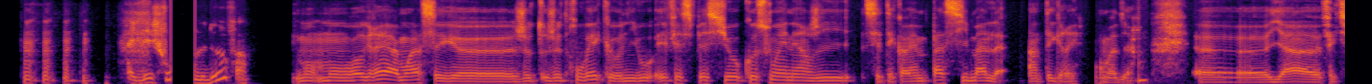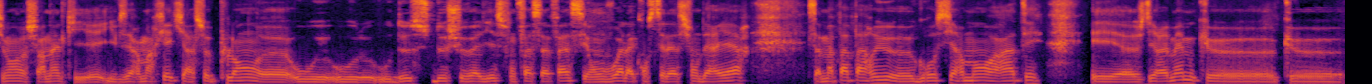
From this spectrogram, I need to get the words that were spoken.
avec des chevaux, le deux, enfin. Mon, regret à moi, c'est que je, je trouvais qu'au niveau effets spéciaux, Cosmo Énergie, c'était quand même pas si mal intégré, on va dire. Euh, il y a effectivement Charnal qui il faisait remarquer qu'il y a ce plan euh, où, deux, deux, chevaliers sont face à face et on voit la constellation derrière. Ça m'a pas paru euh, grossièrement raté. Et je dirais même que, que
